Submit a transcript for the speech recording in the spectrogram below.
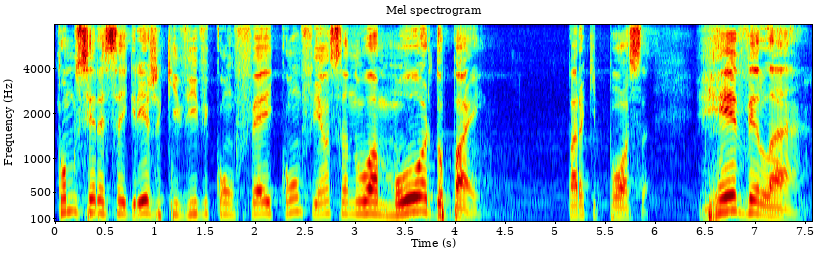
Como ser essa igreja que vive com fé e confiança no amor do Pai, para que possa revelar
